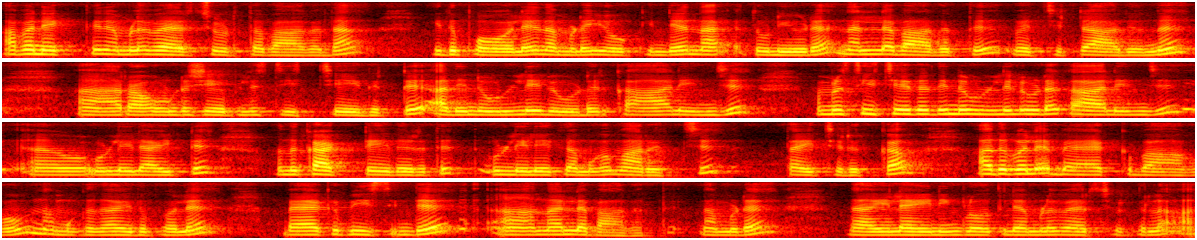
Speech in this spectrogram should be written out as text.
അപ്പോൾ നെക്ക് നമ്മൾ വരച്ചു കൊടുത്ത ഭാഗത ഇതുപോലെ നമ്മുടെ യോക്കിന്റെ തുണിയുടെ നല്ല ഭാഗത്ത് വെച്ചിട്ട് ആദ്യം ഒന്ന് റൗണ്ട് ഷേപ്പിൽ സ്റ്റിച്ച് ചെയ്തിട്ട് അതിന്റെ ഉള്ളിലൂടെ ഒരു കാലിഞ്ച് നമ്മൾ സ്റ്റിച്ച് ചെയ്തതിന്റെ ഉള്ളിലൂടെ കാലിഞ്ച് ഉള്ളിലായിട്ട് ഒന്ന് കട്ട് ചെയ്തെടുത്ത് ഉള്ളിലേക്ക് നമുക്ക് മറിച്ച് തയ്ച്ചെടുക്കാം. അതുപോലെ ബാക്ക് ഭാഗവും നമുക്ക് നമുക്കിതാ ഇതുപോലെ ബാക്ക് പീസിന്റെ നല്ല ഭാഗത്ത്. നമ്മുടെ ഈ ലൈനിങ് ക്ലോത്തിൽ നമ്മൾ വരച്ചെടുത്തുള്ള ആ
